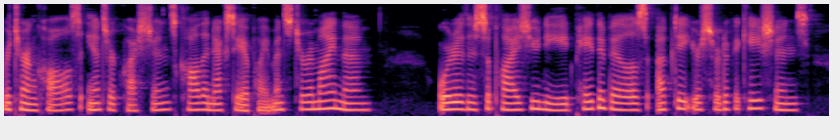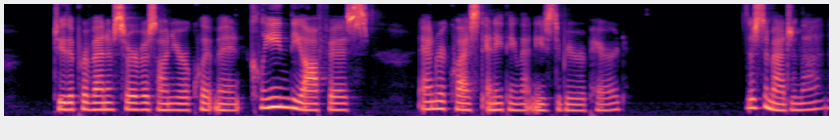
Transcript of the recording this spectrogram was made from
return calls, answer questions, call the next day appointments to remind them, order the supplies you need, pay the bills, update your certifications, do the preventive service on your equipment, clean the office, and request anything that needs to be repaired. Just imagine that.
